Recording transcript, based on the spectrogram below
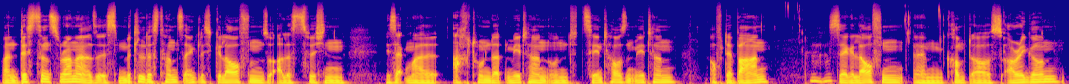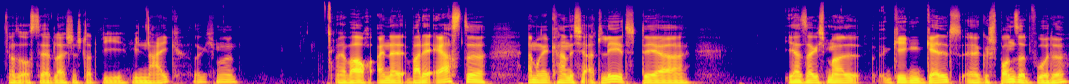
waren Distance Runner, also ist Mitteldistanz eigentlich gelaufen, so alles zwischen, ich sag mal, 800 Metern und 10.000 Metern auf der Bahn. Ist sehr gelaufen, ähm, kommt aus Oregon, also aus der gleichen Stadt wie, wie Nike, sag ich mal. Er war auch eine, war der erste amerikanische Athlet, der, ja, sag ich mal, gegen Geld äh, gesponsert wurde.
